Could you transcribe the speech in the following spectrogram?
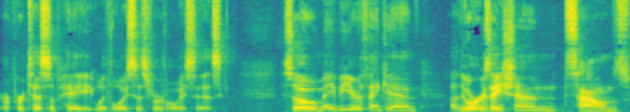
or participate with Voices for Voices? So maybe you're thinking, uh, the organization sounds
